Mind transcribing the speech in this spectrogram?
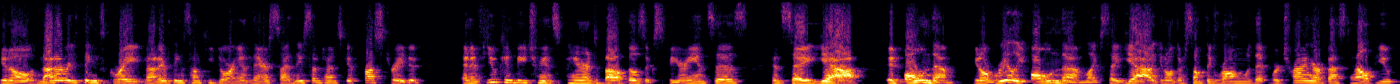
You know, not everything's great, not everything's hunky dory on their side. They sometimes get frustrated. And if you can be transparent about those experiences and say, yeah, and own them you know really own them like say yeah you know there's something wrong with it we're trying our best to help you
